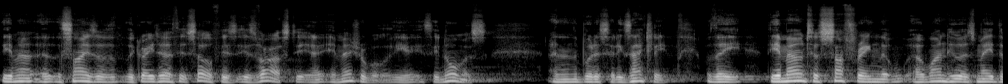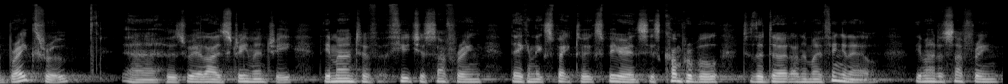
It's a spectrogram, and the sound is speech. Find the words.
The amount, uh, the size of the great Earth itself is is vast, immeasurable. It's enormous. And then the Buddha said, exactly. The the amount of suffering that uh, one who has made the breakthrough, uh, who's realized stream entry, the amount of future suffering they can expect to experience is comparable to the dirt under my fingernail the amount of suffering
